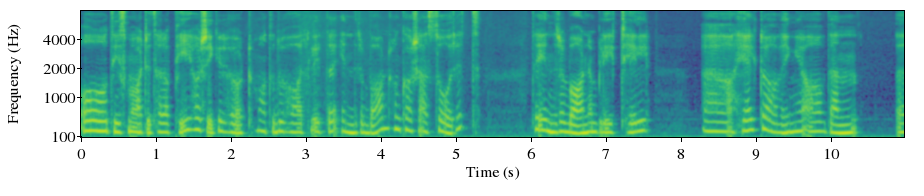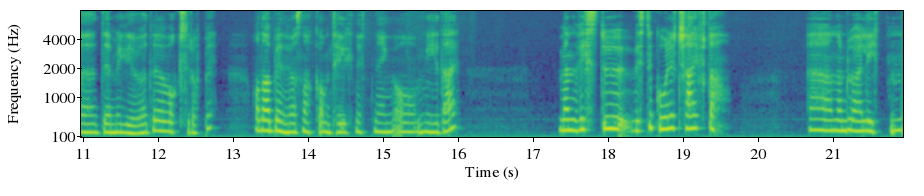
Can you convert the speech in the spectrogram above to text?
Og de som har vært i terapi, har sikkert hørt om at du har et lite indre barn som kanskje er såret. Det indre barnet blir til eh, helt avhengig av den, eh, det miljøet det vokser opp i. Og da begynner vi å snakke om tilknytning og mye der. Men hvis, du, hvis det går litt skeivt, da, eh, når du er liten,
